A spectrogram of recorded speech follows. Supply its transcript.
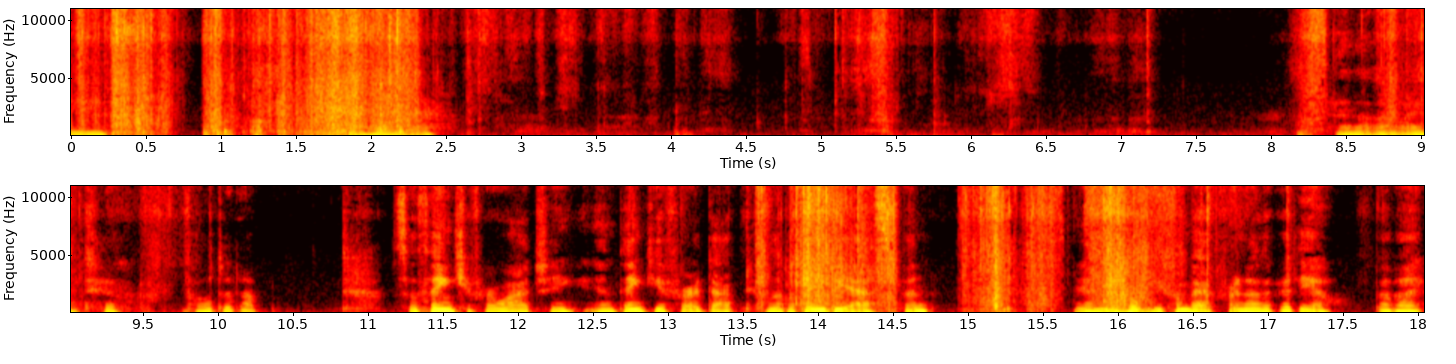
There. And then I'm going to fold it up. So thank you for watching and thank you for adopting little baby Aspen. And we hope you come back for another video. Bye-bye.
